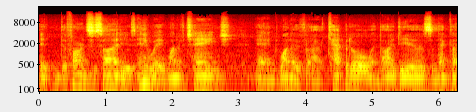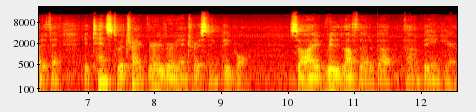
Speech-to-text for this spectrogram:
it, the foreign society is anyway one of change and one of uh, capital and ideas and that kind of thing, it tends to attract very, very interesting people. So I really love that about uh, being here.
